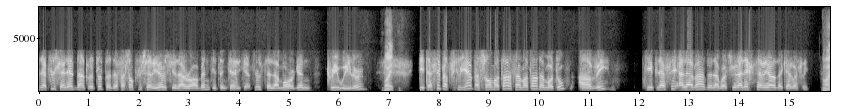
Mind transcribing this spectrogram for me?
la plus célèbre d'entre toutes, de façon plus sérieuse que la Robin, qui était une caricature, c'était la Morgan Three-Wheeler, Oui. qui est assez particulière parce que son moteur, c'est un moteur de moto en V qui est placé à l'avant de la voiture, à l'extérieur de la carrosserie. Oui.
